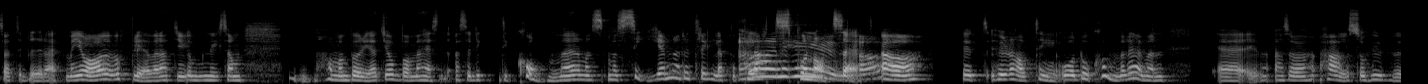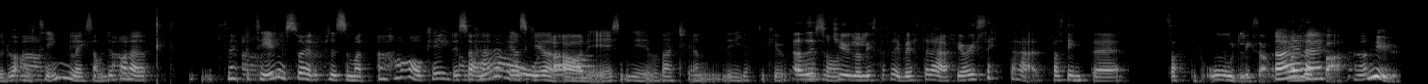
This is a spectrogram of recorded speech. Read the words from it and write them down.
så att det blir rätt. Men jag upplever att ju, liksom, har man börjat jobba med häst, alltså det, det kommer, man, man ser när det trillar på plats eller på något sätt. Ja. Ja. vet, hur allting, och då kommer det även eh, alltså hals och huvud och Ja. allting. Liksom. Det Ja. bara knäpper Ja. till så är det precis som att, aha okej det är så Ja, här jag ska wow, göra. ja. Ja, det är, det är verkligen, det är jättekul. Alltså, det är Och så kul att lyssna på dig berätta det här för jag har ju sett det här fast inte satt det på ord liksom. Nej, man sett bara, Ja. nu.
